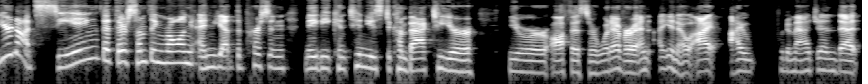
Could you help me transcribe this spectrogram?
you're not seeing that there's something wrong, and yet the person maybe continues to come back to your your office or whatever. And uh, you know, I I would imagine that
